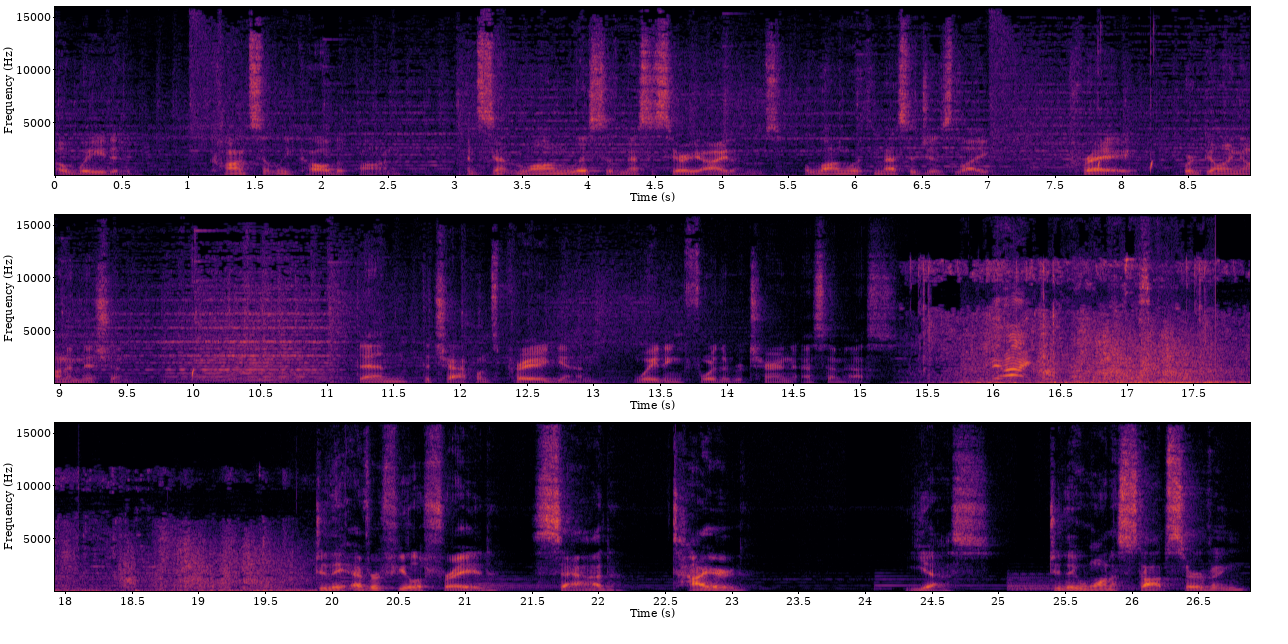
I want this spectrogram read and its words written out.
awaited, constantly called upon, and sent long lists of necessary items, along with messages like, Pray, we're going on a mission. Then the chaplains pray again, waiting for the return SMS. Do they ever feel afraid, sad, tired? Yes. Do they want to stop serving?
